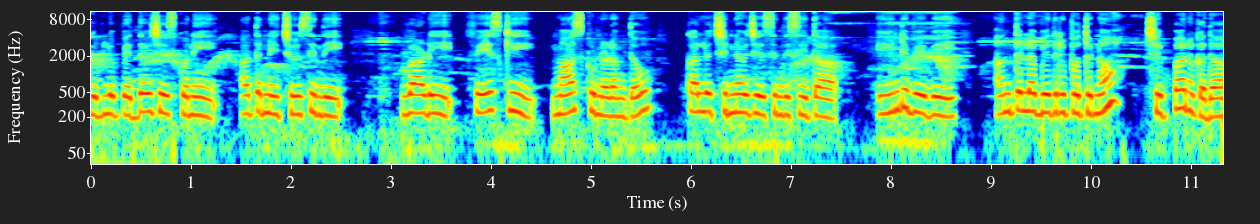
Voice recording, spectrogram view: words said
గుడ్లు పెద్దవి చేసుకొని అతన్ని చూసింది. వాడి ఫేస్కి మాస్క్ ఉండడంతో కళ్ళు చిన్నవి చేసింది సీత. ఏంటి బేబీ అంతలా బెదిరిపోతున్నావు? చెప్పాను కదా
